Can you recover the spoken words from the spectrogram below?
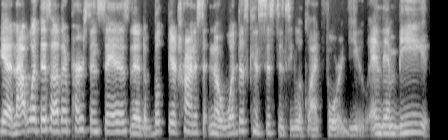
yeah, not what this other person says, the the book they're trying to say. No, what does consistency look like for you? And then be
